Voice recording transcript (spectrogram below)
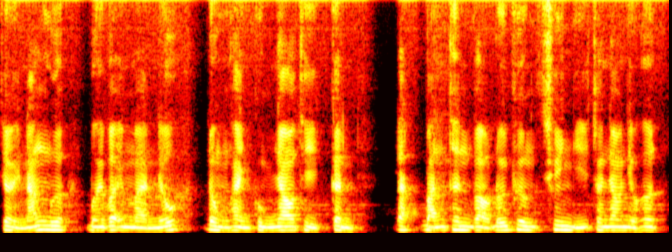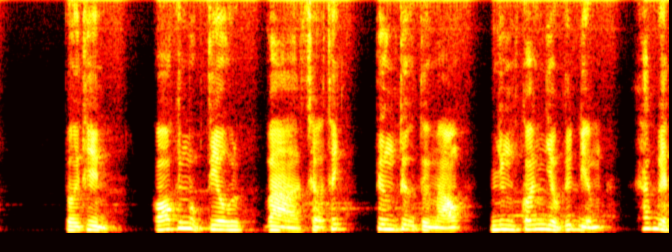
trời nắng mưa. Bởi vậy mà nếu đồng hành cùng nhau thì cần đặt bản thân vào đối phương, suy nghĩ cho nhau nhiều hơn. Tuổi thìn, có cái mục tiêu và sở thích tương tự tuổi mão, nhưng có nhiều cái điểm khác biệt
